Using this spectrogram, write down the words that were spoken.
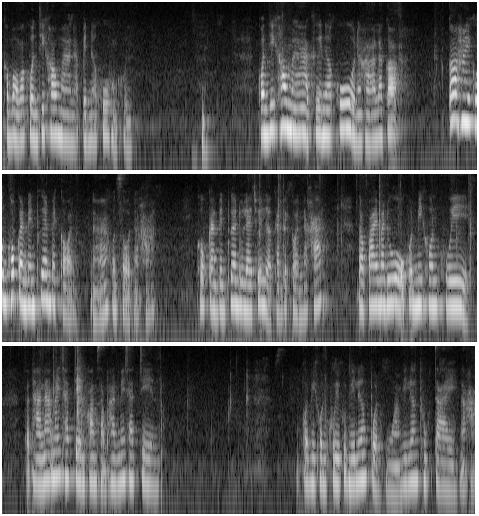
เขาบอกว่าคนที่เข้ามาน่ะ เป็นเนื้อคู่ของคุณ คนที่เข้ามาคือเนื้อคู่นะคะ แล้วก็ก็ให้คุณคบกันเป็นเพื่อนไปก่อนนะ คนโสดนะคะคบกันเป็นเพื่อนดูแลช่วยเหลือกันไปก่อนนะคะ ต่อไปมาดูคนมีคนคุย สถานะไม่ชัดเจนความสัมพันธ์ไม่ชัดเจน คนมีคนคุยคุณมีเรื่องปวดหัว มีเรื่องทุกข์ใจนะคะ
